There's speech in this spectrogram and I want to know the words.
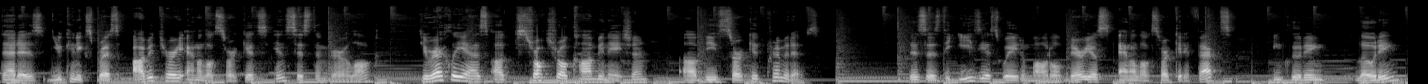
That is, you can express arbitrary analog circuits in System Verilog directly as a structural combination of these circuit primitives. This is the easiest way to model various analog circuit effects, including loading,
